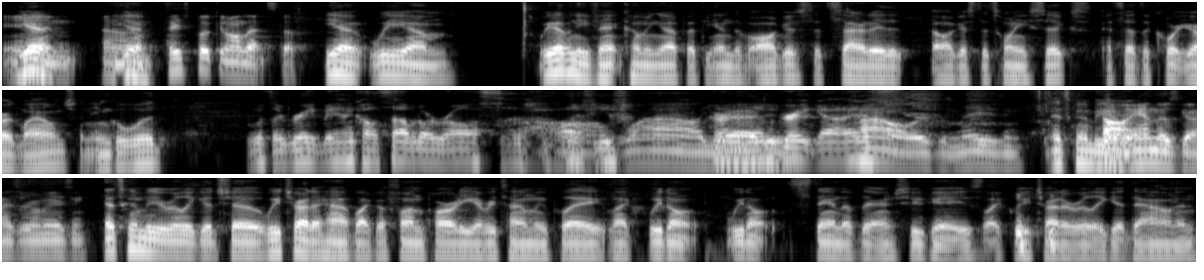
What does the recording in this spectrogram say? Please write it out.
and Yeah, um, yeah. Facebook and all that stuff? Yeah, we um we have an event coming up at the end of August. It's Saturday, August the 26th. It's at the Courtyard Lounge in Englewood. With a great band called Salvador Ross. Uh, if you've Oh, wow, heard yeah, of them, dude. great guys. Kyle is amazing. It's going to be Kyle a- and those guys are amazing. It's going to be a really good show. We try to have like a fun party every time we play. Like we don't we don't stand up there and shoegaze. Like we try to really get down and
